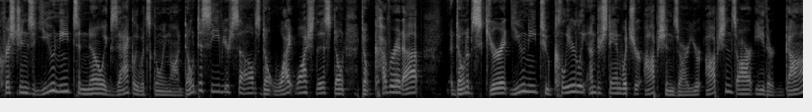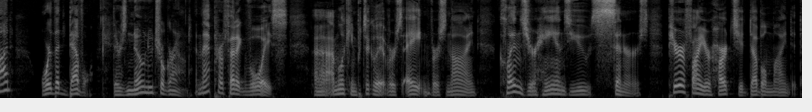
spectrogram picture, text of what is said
Christians, you need to know exactly what's going on. Don't deceive yourselves. Don't whitewash this. Don't don't cover it up. Don't obscure it. You need to clearly understand what your options are. Your options are either God or the devil. There's no neutral ground. And that prophetic voice, uh, I'm looking particularly at verse 8 and verse 9. Cleanse your hands, you sinners. Purify your hearts, you double minded.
